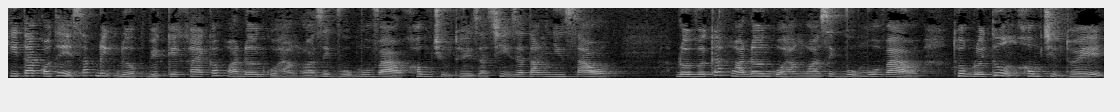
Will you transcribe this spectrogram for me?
thì ta có thể xác định được việc kê khai các hóa đơn của hàng hóa dịch vụ mua vào không chịu thuế giá trị gia tăng như sau. Đối với các hóa đơn của hàng hóa dịch vụ mua vào thuộc đối tượng không chịu thuế,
